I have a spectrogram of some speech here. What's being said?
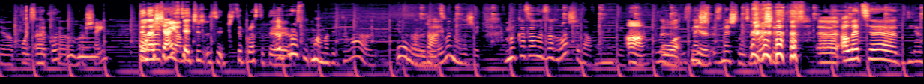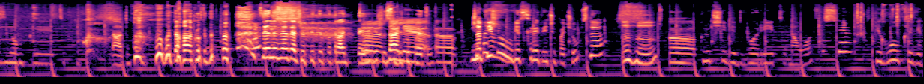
е, польських Е, е, мгм. Ти на щастя, чи, чи це просто ти. Просто мама віддала, І воно да, і воно лежить. Ми казали за гроші, да, в мене є. А, Ле- о, знайш- є. знайшлись гроші. Е, Але це для зйомки TikTok. А, тобто, отак от. Це не на те, щоб піти потратити і Е, щось собі Далі купити. е, напіввідкритий чупа-чупс, да. Угу. Е, ключі від воріт на офісі, пігулки від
